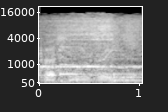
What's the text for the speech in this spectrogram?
person you breathe.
